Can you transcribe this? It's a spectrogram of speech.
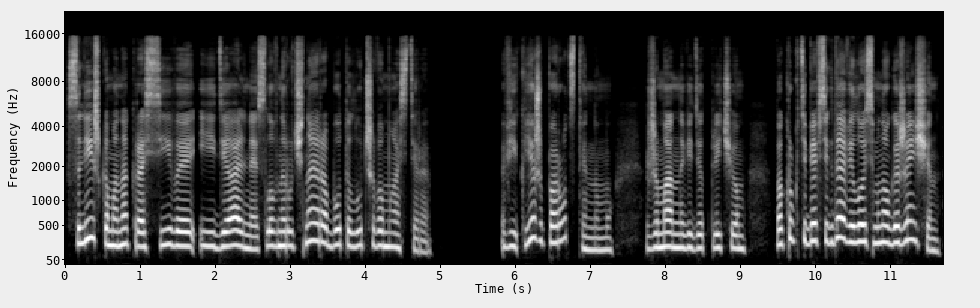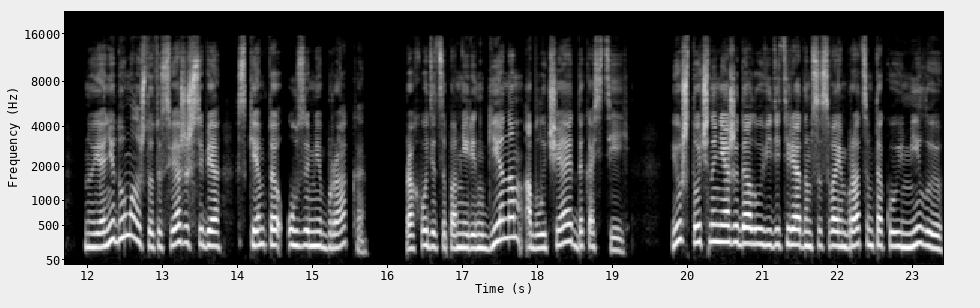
Слишком она красивая и идеальная, словно ручная работа лучшего мастера. «Вик, я же по-родственному», — жеманно ведет плечом, — Вокруг тебя всегда велось много женщин, но я не думала, что ты свяжешь себя с кем-то узами брака. Проходится по мне рентгеном, облучает до костей. И уж точно не ожидала увидеть рядом со своим братцем такую милую,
